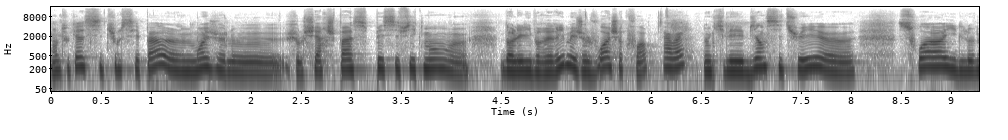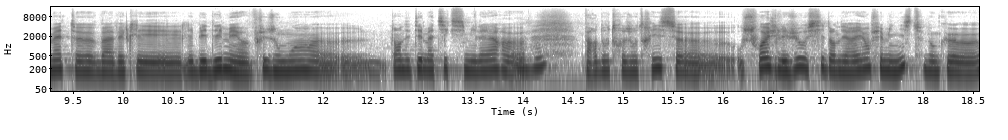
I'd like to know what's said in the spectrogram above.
En tout cas, si tu le sais pas, euh, moi, je le, je le cherche pas spécifiquement euh, dans les librairies, mais je le vois à chaque fois. Ah ouais? Donc, il est bien situé. Euh, soit ils le mettent bah, avec les, les, BD, mais plus ou moins dans des thématiques similaires. Mm -hmm par d'autres autrices, ou soit je l'ai vu aussi dans des rayons féministes. Donc, euh,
